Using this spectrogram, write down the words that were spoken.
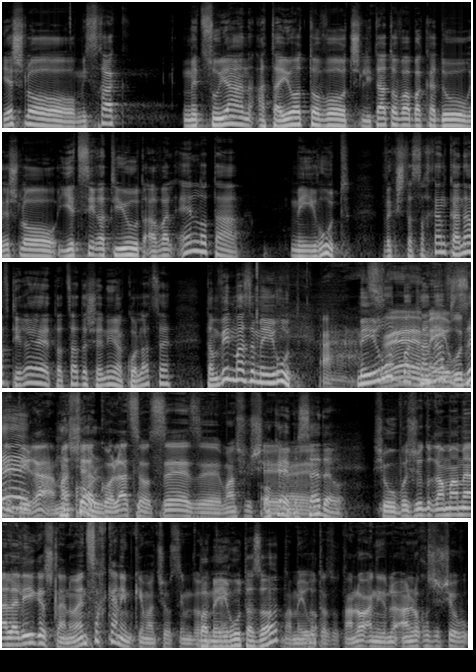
יש לו משחק מצוין, הטיות טובות, שליטה טובה בכדור, יש לו יצירתיות, אבל אין לו את המהירות. וכשאתה שחקן כנף, תראה את הצד השני, הקולציה, אתה מבין מה זה מהירות? אה, מהירות זה בכנף מהירות זה נדירה. מה הכל. שהקולציה עושה זה משהו ש... אוקיי, בסדר. שהוא פשוט רמה מעל הליגה שלנו, אין שחקנים כמעט שעושים דברים. במהירות הזאת? במהירות הזאת. לא- אני לא אני לא חושב שהוא...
